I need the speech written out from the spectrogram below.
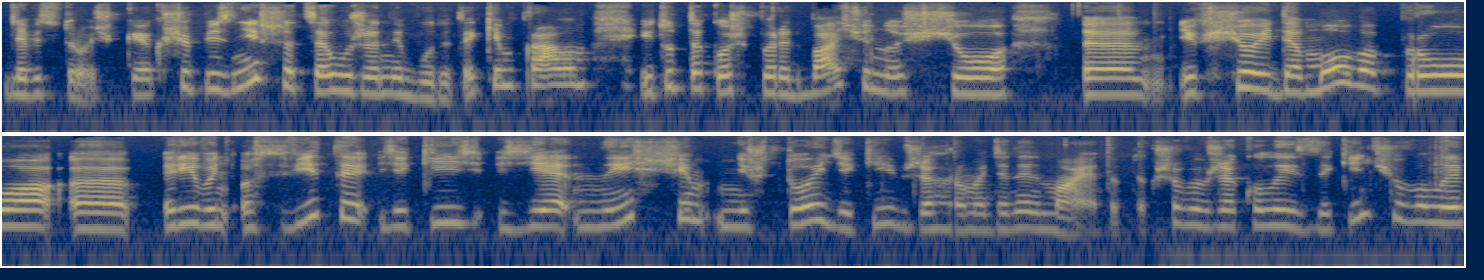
для відстрочки. Якщо пізніше, це вже не буде таким правом, і тут також передбачено, що якщо йде мова про е, рівень освіти, який є нижчим ніж той, який вже громадянин має. Тобто, якщо ви вже колись закінчували,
